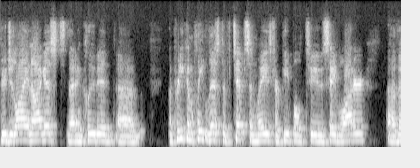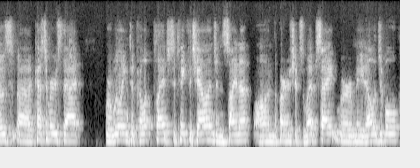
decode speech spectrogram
through July and August that included uh, a pretty complete list of tips and ways for people to save water. Uh, those uh, customers that were willing to pledge to take the challenge and sign up on the partnership's website were made eligible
